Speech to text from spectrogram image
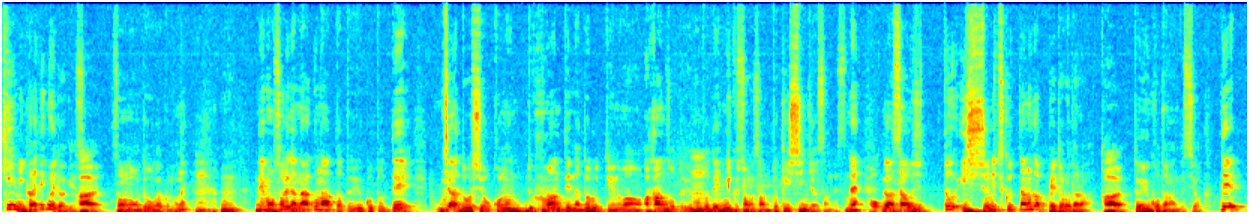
金に変えてくれたわけですよ、はい、その同額のね、うん、うん、でもそれがなくなったということでじゃあどうしよう。この不安定なドルっていうのはあかんぞということで、うん、ニクソンさんとキッシンジャーさんですね。がサウジと一緒に作ったのがペトロダラ、はい、ということなんですよ。で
